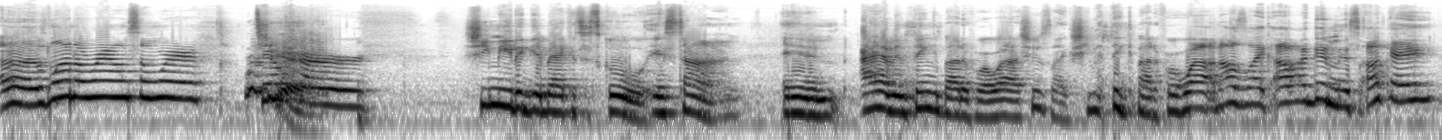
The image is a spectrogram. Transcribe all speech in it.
uh, is Lana around somewhere? Where's she Tell at?" her she need to get back into school. It's time. And I have been thinking about it for a while. She was like, she been thinking about it for a while. And I was like, oh my goodness, okay.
